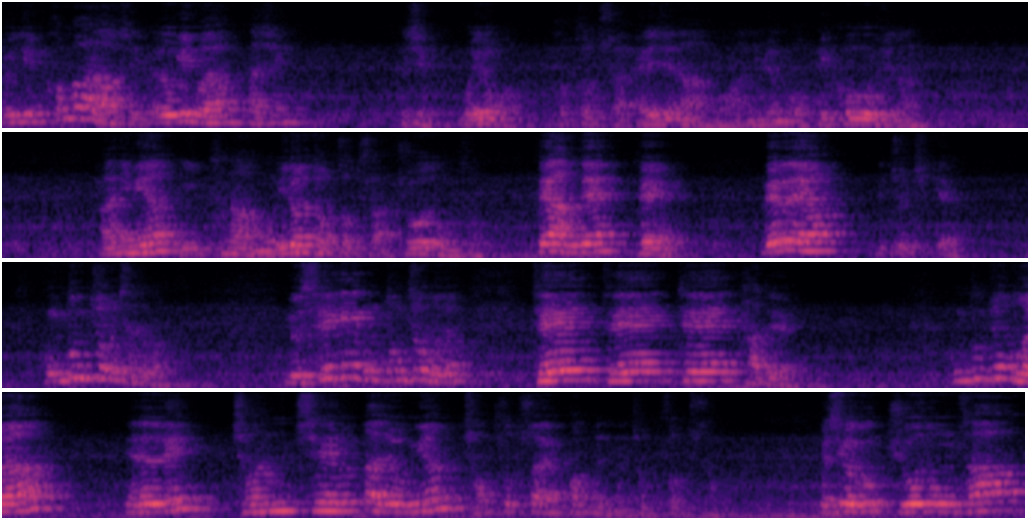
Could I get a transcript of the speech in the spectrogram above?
여기 지금 컴마가 나왔으니까. 여기 뭐야? 다시. 그치? 뭐 이런 거. 접속사. as나 뭐 아니면 뭐 because나 아니면 if나 뭐 이런 접속사. 주어 동사. 돼? 안 돼? 돼. 왜 그래요? 밑줄 칠게요. 공통점을 찾아봐. 요 세 개의 공통점 뭐죠? 돼, 돼, 돼, 다 돼. 공통점 뭐야? 얘네들이 전체로 따져보면 접속사에 포함된다. 접속사. 그래서 결국 주어 동사,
